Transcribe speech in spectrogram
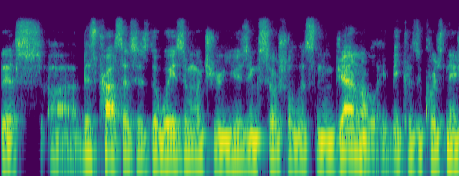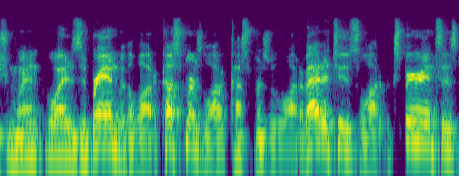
this uh, this process is the ways in which you're using social listening generally, because of course, Nationwide is a brand with a lot of customers, a lot of customers with a lot of attitudes, a lot of experiences.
